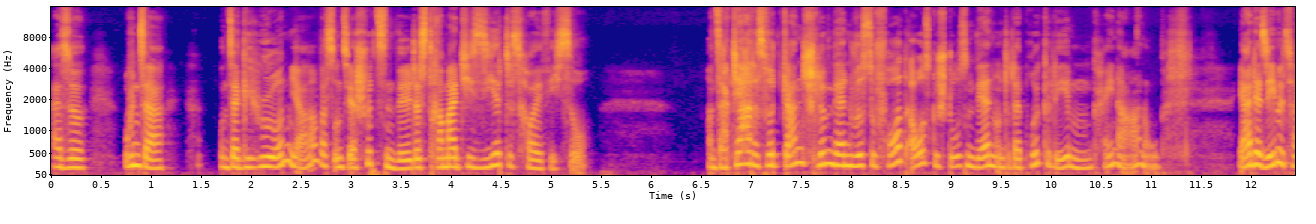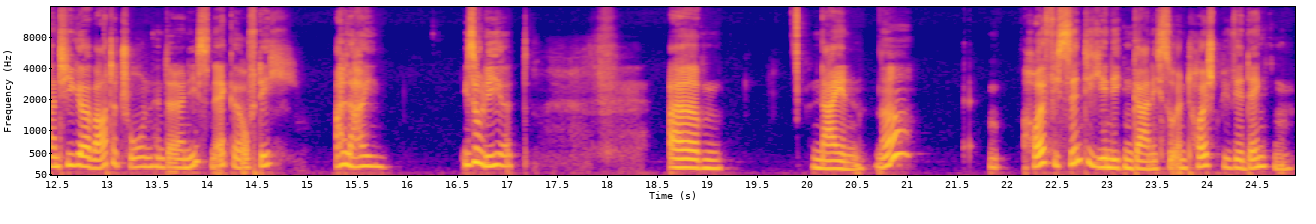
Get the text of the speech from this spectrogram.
Also unser, unser Gehirn, ja, was uns ja schützen will, das dramatisiert es häufig so. Und sagt, ja, das wird ganz schlimm werden, du wirst sofort ausgestoßen werden, unter der Brücke leben, keine Ahnung. Ja, der Säbelzahntiger wartet schon hinter der nächsten Ecke auf dich, allein, isoliert. Ähm, nein. Ne? Häufig sind diejenigen gar nicht so enttäuscht, wie wir denken.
